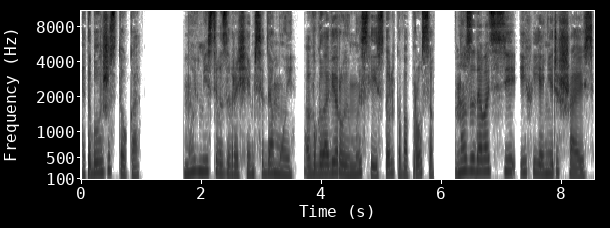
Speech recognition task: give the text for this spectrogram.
Это было жестоко. Мы вместе возвращаемся домой. В голове рой мыслей и столько вопросов, но задавать все их я не решаюсь.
